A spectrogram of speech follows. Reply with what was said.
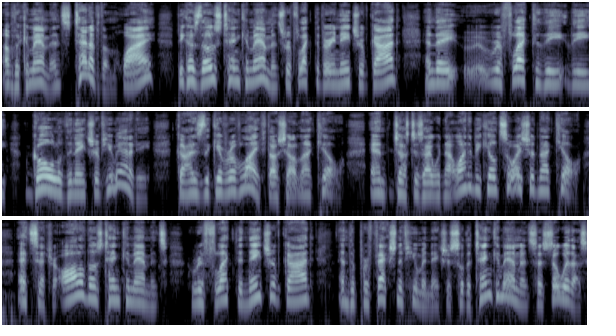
of the commandments, 10 of them. Why? Because those 10 commandments reflect the very nature of God and they reflect the, the goal of the nature of humanity. God is the giver of life, thou shalt not kill. And just as I would not want to be killed, so I should not kill, etc. All of those 10 commandments reflect the nature of God and the perfection of human nature. So the Ten Commandments are still with us.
